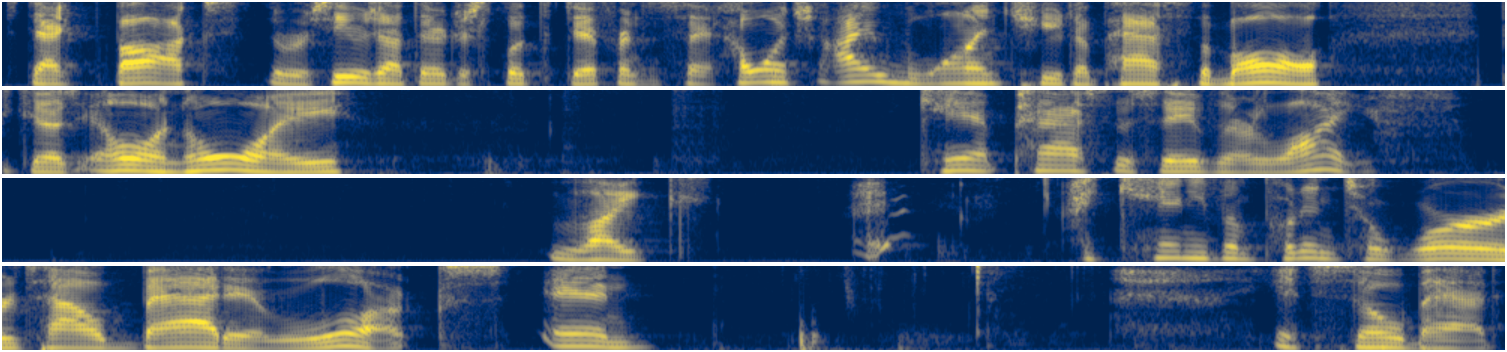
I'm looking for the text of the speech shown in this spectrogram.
stack box. The receivers out there just split the difference and say, I want you, I want you to pass the ball because Illinois can't pass to save their life. Like, I can't even put into words how bad it looks. And it's so bad.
